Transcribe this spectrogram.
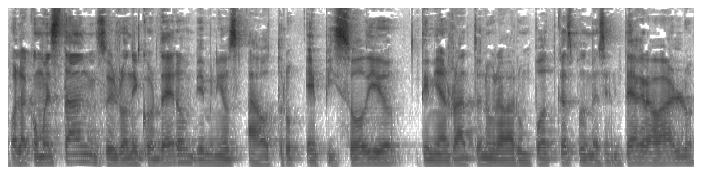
Hola, ¿cómo están? Soy Ronnie Cordero. Bienvenidos a otro episodio. Tenía rato de no grabar un podcast, pues me senté a grabarlo.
